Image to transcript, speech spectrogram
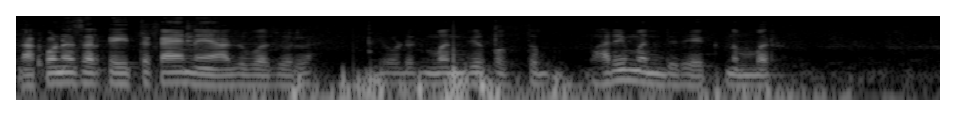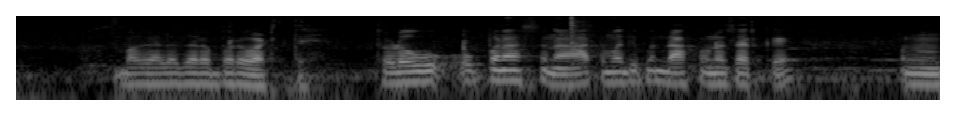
दाखवण्यासारखं इथं काय नाही आजूबाजूला. एवढंच मंदिर फक्त भारी मंदिर आहे एक नंबर. बघायला जरा बरं वाटतंय. थोडं ओपन असतं ना आतमध्ये पण दाखवण्यासारखं आहे. पण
